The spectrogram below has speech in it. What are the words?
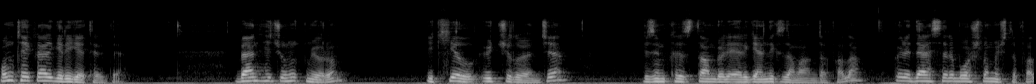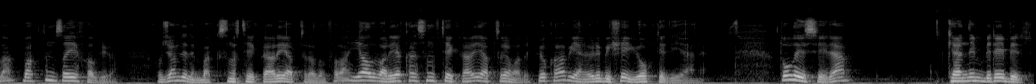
Onu tekrar geri getirdi. Ben hiç unutmuyorum. 2 yıl, 3 yıl önce bizim kız tam böyle ergenlik zamanında falan böyle dersleri boşlamıştı falan. Baktım zayıf alıyor. Hocam dedim bak sınıf tekrarı yaptıralım falan. Yalvar yakar sınıf tekrarı yaptıramadık. Yok abi yani öyle bir şey yok dedi yani. Dolayısıyla Kendim birebir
